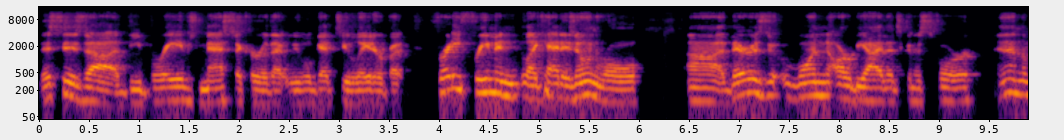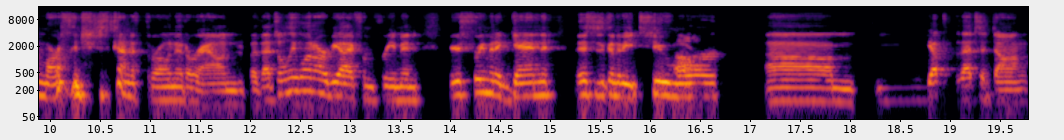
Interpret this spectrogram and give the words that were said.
This is uh, the Braves massacre that we will get to later. But Freddie Freeman like had his own role. Uh, there is one RBI that's going to score, and then the Marlins just kind of throwing it around. But that's only one RBI from Freeman. Here's Freeman again. This is going to be two more. Um, yep, that's a dong.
